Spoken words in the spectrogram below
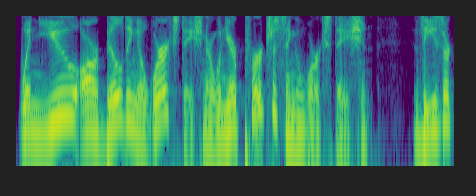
when you are building a workstation or when you're purchasing a workstation, these are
